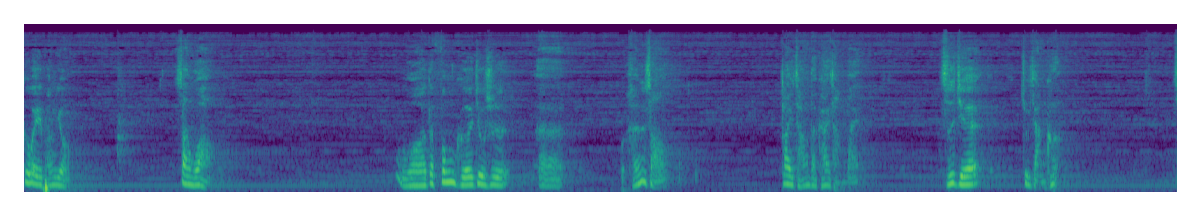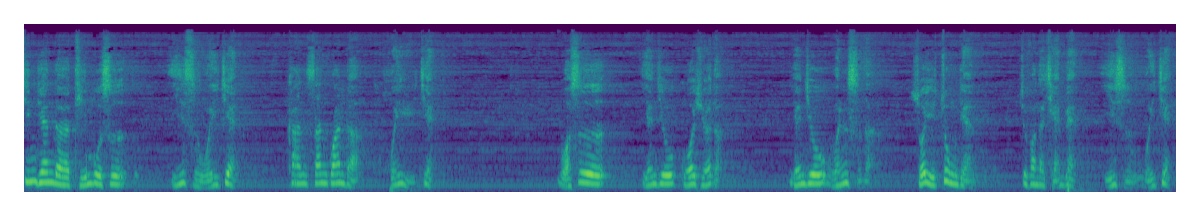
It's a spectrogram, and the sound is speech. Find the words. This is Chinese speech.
各位朋友，上午好。我的风格就是呃，很少太长的开场白，直接就讲课。今天的题目是以史为鉴，看三观的回与见。我是研究国学的。研究文史的，所以重点就放在前边，以史为鉴。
